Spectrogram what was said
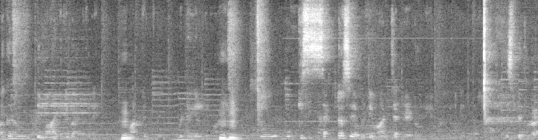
अगर हम डिमांड की बात। मार्केट में मटेरियल डिमांड तो वो किस सेक्टर से अभी डिमांड जनरेट हो रही है इस पे थोड़ा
